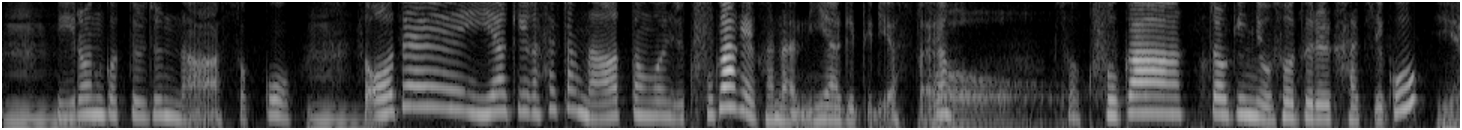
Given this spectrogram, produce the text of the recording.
음, 음, 이런 것들 좀 나왔었고 음. 어제 이야기가 살짝 나왔던 건 이제 국악에 관한 이야기들이었어요. 어, 그래서 국악적인 요소들을 가지고 이야,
